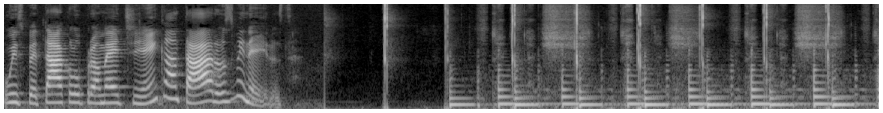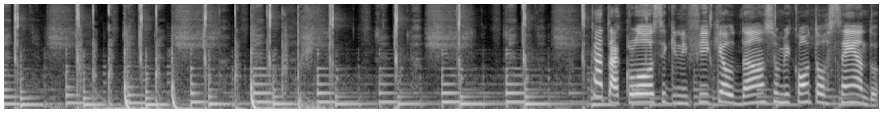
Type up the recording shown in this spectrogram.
o espetáculo promete encantar os mineiros. Cataclô significa eu danço me contorcendo.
